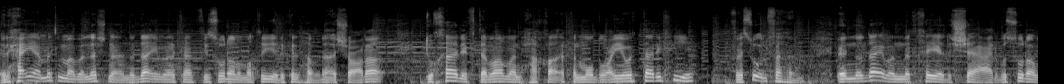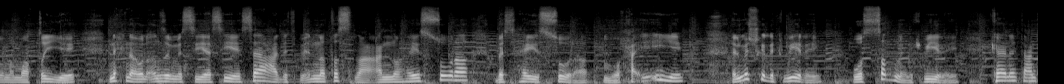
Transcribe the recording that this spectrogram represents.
الحقيقة مثل ما بلشنا أنه دائما كان في صورة نمطية لكل هؤلاء الشعراء تخالف تماما الحقائق الموضوعية والتاريخية. فسوء الفهم أنه دائما نتخيل الشاعر بصورة نمطية. نحن والأنظمة السياسية ساعدت بأنها تصنع عنه هي الصورة بس هي الصورة مو حقيقية. المشكلة الكبيرة والصدمة الكبيرة كانت عند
